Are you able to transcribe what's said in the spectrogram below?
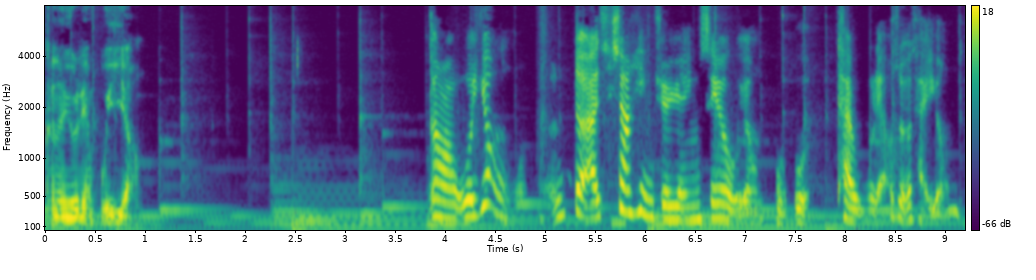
可能有点不一样。哦，我用对啊，像 Hinge 原因是因为我用我我太无聊，所以我才用的。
